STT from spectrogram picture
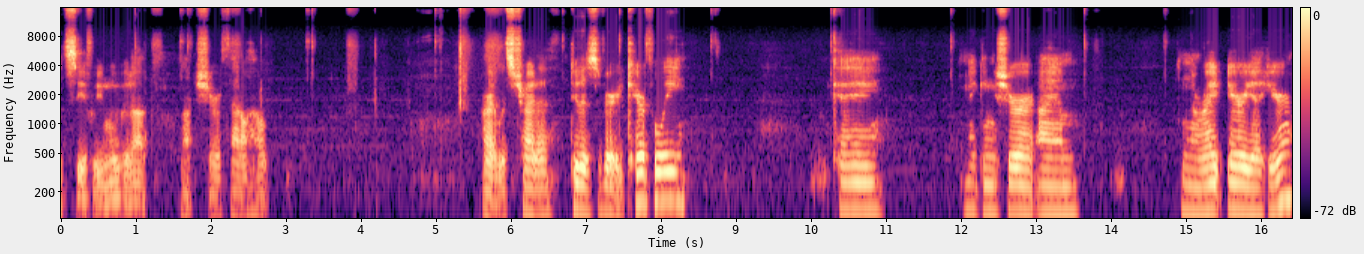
let's see if we move it up. Not sure if that'll help. Alright, let's try to do this very carefully. Okay, making sure I am in the right area here.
